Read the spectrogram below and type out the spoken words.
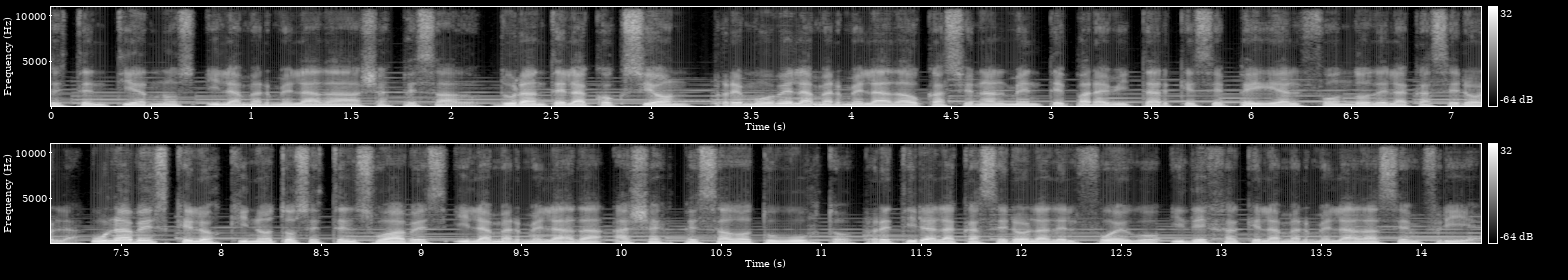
estén tiernos y la mermelada haya espesado. Durante la cocción, remueve la mermelada ocasionalmente para evitar que se pegue al fondo de la cacerola. Una vez que los quinotos estén suaves y la mermelada haya espesado a tu gusto, retira la cacerola del fuego y deja que la mermelada se enfríe.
